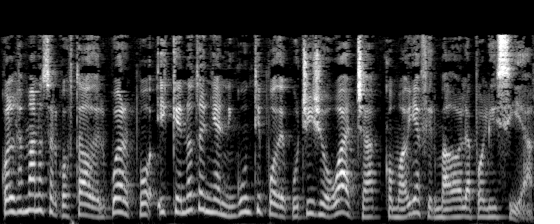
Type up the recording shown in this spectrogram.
con las manos al costado del cuerpo y que no tenía ningún tipo de cuchillo o hacha, como había afirmado la policía.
